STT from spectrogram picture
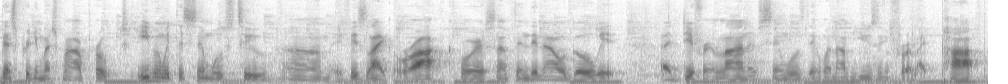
that's pretty much my approach. Even with the cymbals too. Um, if it's like rock or something, then I will go with a different line of cymbals than what I'm using for like pop,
